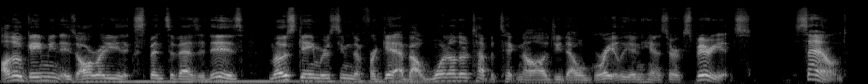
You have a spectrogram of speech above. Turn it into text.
Although gaming is already as expensive as it is, most gamers seem to forget about one other type of technology that will greatly enhance their experience. Sound.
